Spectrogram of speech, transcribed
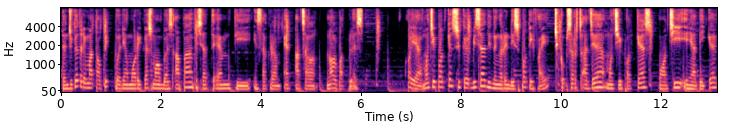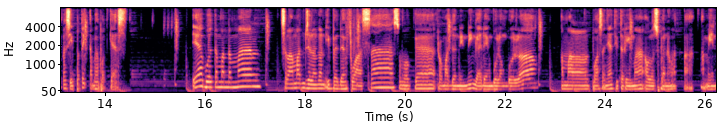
Dan juga terima topik buat yang mau request mau bahas apa bisa DM di Instagram @atsal014. Oh ya, Mochi Podcast juga bisa didengerin di Spotify. Cukup search aja Mochi Podcast, Mochi inya 3 kasih petik tambah podcast. Ya buat teman-teman Selamat menjalankan ibadah puasa. Semoga Ramadan ini nggak ada yang bolong-bolong amal puasanya diterima Allah Subhanahu wa taala. Amin.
